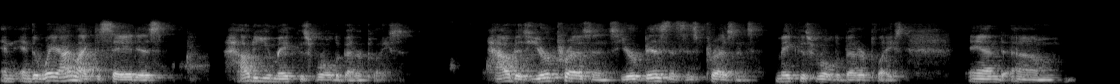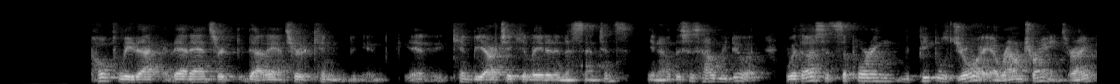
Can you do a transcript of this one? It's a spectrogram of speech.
And, and the way I like to say it is how do you make this world a better place? How does your presence, your business's presence, make this world a better place? And um, hopefully that that answer that answer can can be articulated in a sentence. You know this is how we do it. With us it's supporting people's joy around trains right?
